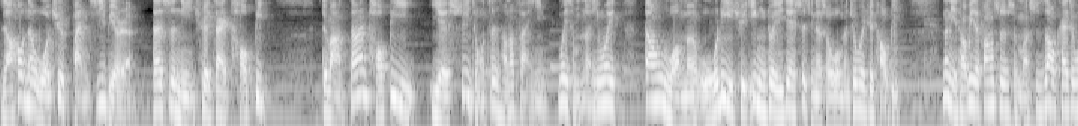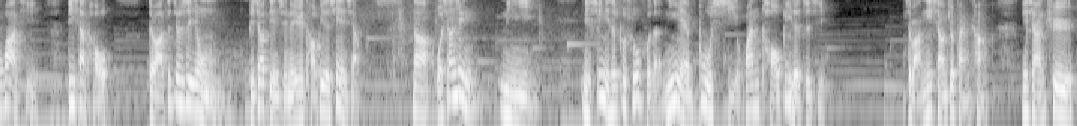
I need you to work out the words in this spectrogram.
然后呢，我去反击别人，但是你却在逃避，对吧？当然，逃避也是一种正常的反应。为什么呢？因为当我们无力去应对一件事情的时候，我们就会去逃避。那你逃避的方式是什么？是绕开这个话题，低下头，对吧？这就是一种比较典型的一个逃避的现象。那我相信你，你心里是不舒服的，你也不喜欢逃避的自己，对吧？你想去反抗，你想去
